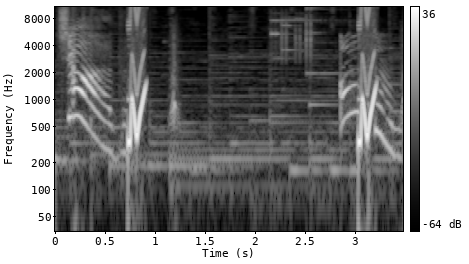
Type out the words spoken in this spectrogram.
Job. Awesome.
